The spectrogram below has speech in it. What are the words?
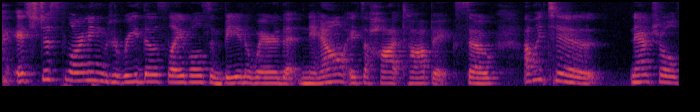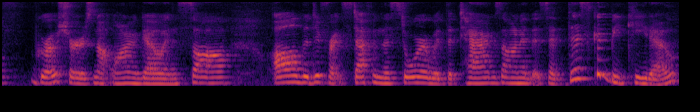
it's just learning to read those labels and being aware that now it's a hot topic. So I went to natural grocers not long ago and saw all the different stuff in the store with the tags on it that said this could be keto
